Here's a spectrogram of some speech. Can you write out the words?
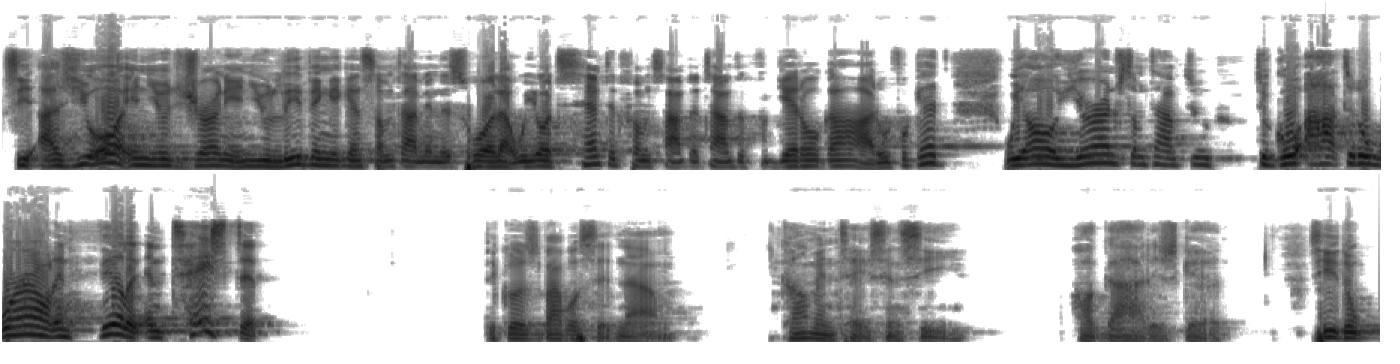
See, as you are in your journey and you living again sometime in this world, that we are tempted from time to time to forget, oh God. We forget, we all yearn sometimes to, to go out to the world and feel it and taste it. Because Bible said now, come and taste and see how God is good. See, the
